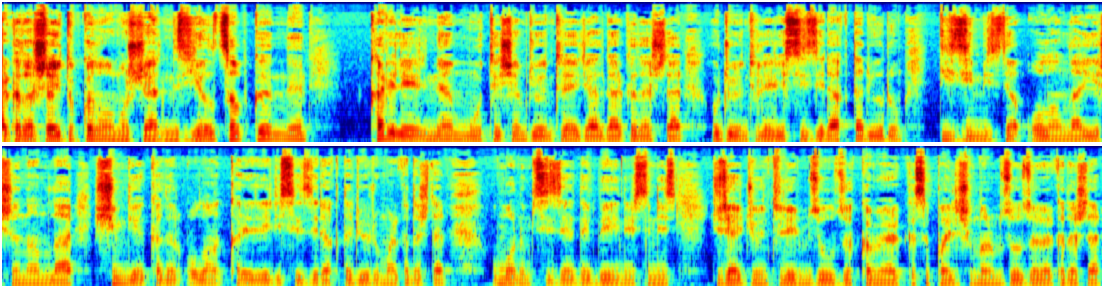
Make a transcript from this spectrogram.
Arkadaşlar YouTube kanalıma hoş geldiniz. Yalı Sapkın'ın karelerinden muhteşem görüntüler geldi arkadaşlar. O görüntüleri sizlere aktarıyorum. Dizimizde olanlar, yaşananlar, şimdiye kadar olan kareleri sizlere aktarıyorum arkadaşlar. Umarım sizler de beğenirsiniz. Güzel görüntülerimiz olacak, kamera arkası paylaşımlarımız olacak arkadaşlar.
